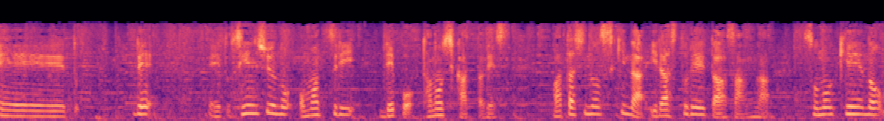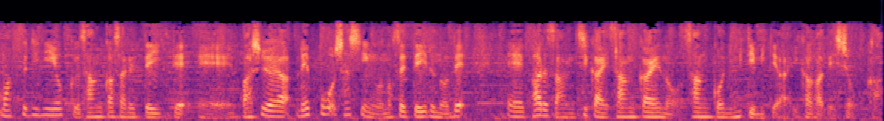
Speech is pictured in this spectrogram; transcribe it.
えーと、で、えーと、先週のお祭りレポ楽しかったです。私の好きなイラストレーターさんがその系の祭りによく参加されていて、えー場所やレポ写真を載せているので、えーパルさん次回参加への参考に見てみてはいかがでしょうか。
